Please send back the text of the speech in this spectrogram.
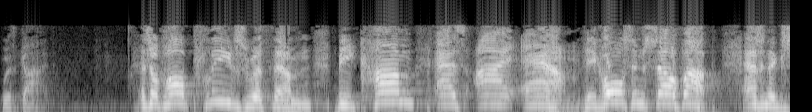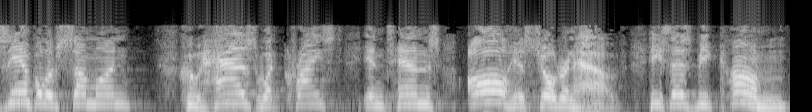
with God. And so Paul pleads with them, become as I am. He holds himself up as an example of someone who has what Christ intends all his children have. He says, become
